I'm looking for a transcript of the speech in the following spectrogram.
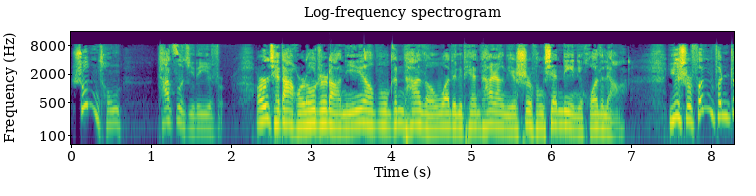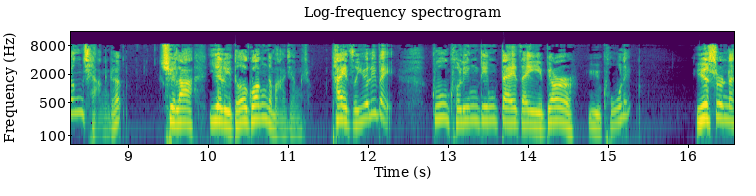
顺从他自己的意志。而且大伙儿都知道，你要不跟他走，我的个天，他让你侍奉先帝，你活得了啊？于是纷纷争抢着去拉耶律德光的马缰绳，太子耶律倍孤苦伶仃待在一边欲哭泪。于是呢，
